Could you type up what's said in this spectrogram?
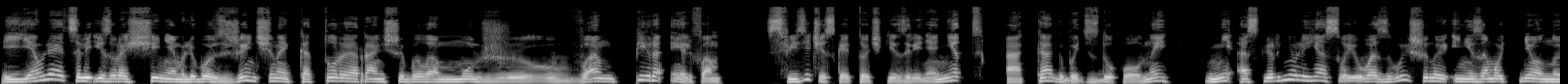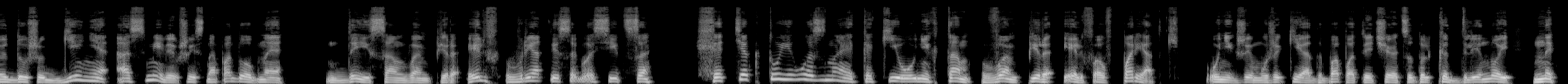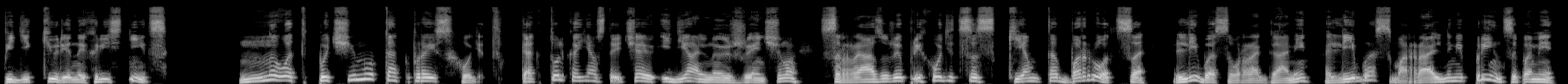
И является ли извращением любовь с женщиной, которая раньше была муж вампира-эльфом – с физической точки зрения нет, а как быть с духовной? Не оскверню ли я свою возвышенную и незамутненную душу гения, осмелившись на подобное? Да и сам вампир-эльф вряд ли согласится. Хотя кто его знает, какие у них там вампира-эльфа в порядке? У них же мужики от баб отличаются только длиной на педикюренных ресниц. Но вот почему так происходит? Как только я встречаю идеальную женщину, сразу же приходится с кем-то бороться, либо с врагами, либо с моральными принципами.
